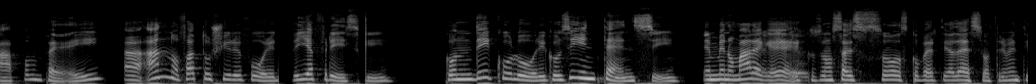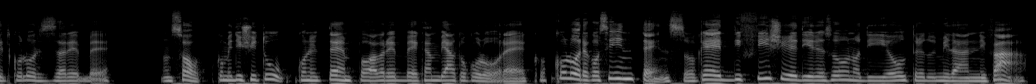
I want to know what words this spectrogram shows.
a Pompei, uh, hanno fatto uscire fuori degli affreschi con dei colori così intensi e meno male che sono stati solo scoperti adesso, altrimenti il colore si sarebbe, non so, come dici tu, con il tempo avrebbe cambiato colore, ecco. Un colore così intenso che è difficile dire sono di oltre 2000 anni fa.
